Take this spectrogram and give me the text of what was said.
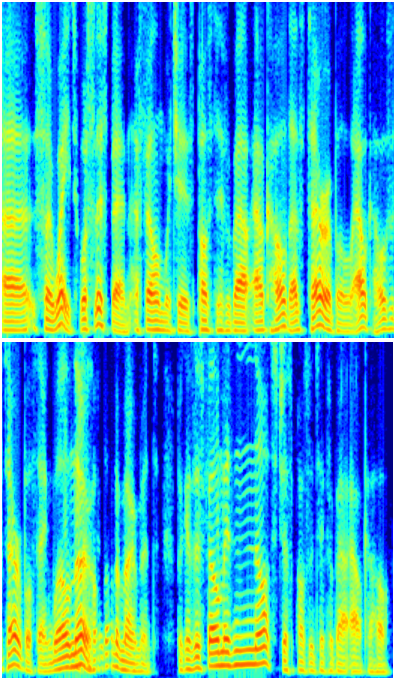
Uh, so wait, what's this, Ben? A film which is positive about alcohol? That's terrible. Alcohol is a terrible thing. Well, no, hold on a moment, because this film is not just positive about alcohol,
